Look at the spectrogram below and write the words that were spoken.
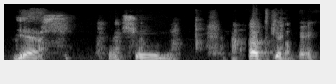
Yes, soon. okay.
